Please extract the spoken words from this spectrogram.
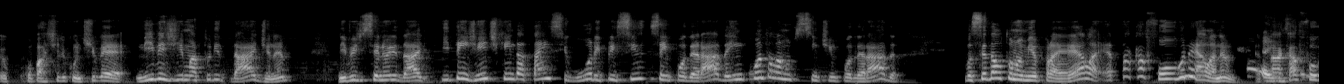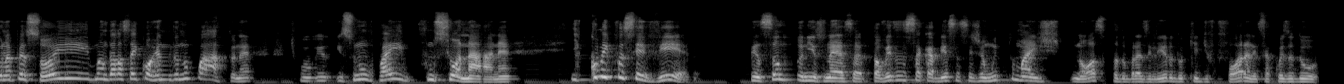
eu compartilho contigo é níveis de maturidade, né? Níveis de senioridade. E tem gente que ainda está insegura e precisa ser empoderada, e enquanto ela não se sentir empoderada, você dá autonomia para ela é tacar fogo nela, né? É, é tacar fogo na pessoa e mandar ela sair correndo no quarto, né? Tipo, isso não vai funcionar, né? E como é que você vê, pensando nisso, né? Essa, talvez essa cabeça seja muito mais nossa do brasileiro do que de fora, nessa coisa do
